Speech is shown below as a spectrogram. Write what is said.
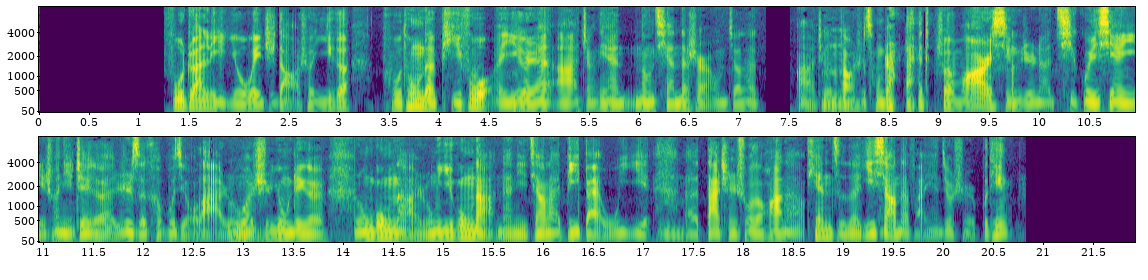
夫专利犹未之道，说一个普通的匹夫，呃一个人啊，整天弄钱的事儿，我们叫他啊，这个嗯道是从这儿来的。说王而行之呢，其归先矣。说你这个日子可不久了，如果是用这个荣公呢、荣夷公呢，那你将来必败无疑。嗯，呃，大臣说的话呢，天子的一向的反应就是不听，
